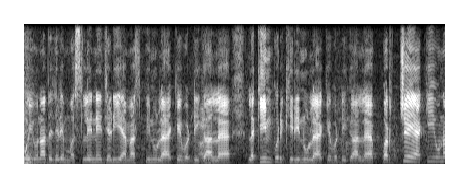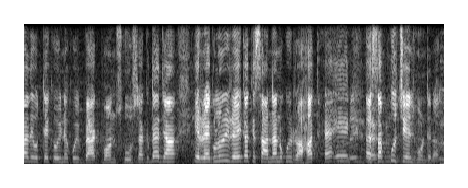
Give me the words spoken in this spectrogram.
ਕੋਈ ਉਹਨਾਂ ਦੇ ਜਿਹੜੇ ਮਸਲੇ ਨੇ ਜਿਹੜੀ ਐਮਐਸਪੀ ਨੂੰ ਲੈ ਕੇ ਵੱਡੀ ਗੱਲ ਹੈ ਲਕੀਮਪੁਰ ਖੀਰੀ ਨੂੰ ਲੈ ਕੇ ਵੱਡੀ ਗੱਲ ਹੈ ਪਰਚੇ ਹੈ ਕਿ ਉਹਨਾਂ ਦੇ ਉੱਤੇ ਕੋਈ ਨਾ ਕੋਈ ਬੈਕਬੋਨਸ ਹੋ ਸਕਦਾ ਹੈ ਜਾਂ ਇਹ ਰੈਗੂਲਰ ਹੀ ਰਹੇਗਾ? ਕਿਸਾਨਾਂ ਨੂੰ ਕੋਈ ਰਾਹਤ ਹੈ? ਇਹ ਅ, ਸਭ ਕੁਝ ਚੇਂਜ ਹੋਣ ਦੇ ਨਾਲ।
